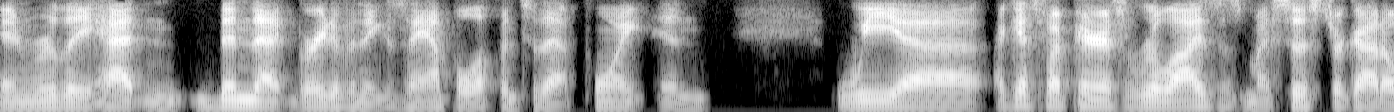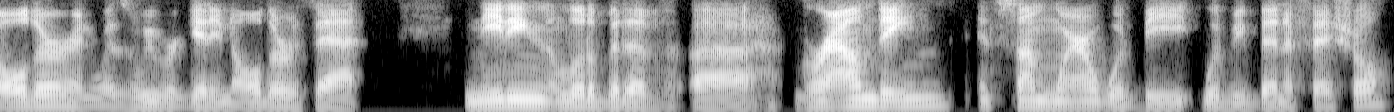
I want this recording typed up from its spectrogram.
and really hadn't been that great of an example up until that point. And we, uh, I guess my parents realized as my sister got older and as we were getting older that needing a little bit of uh, grounding in somewhere would be would be beneficial.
